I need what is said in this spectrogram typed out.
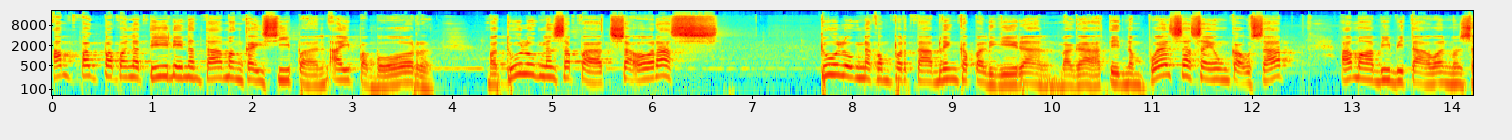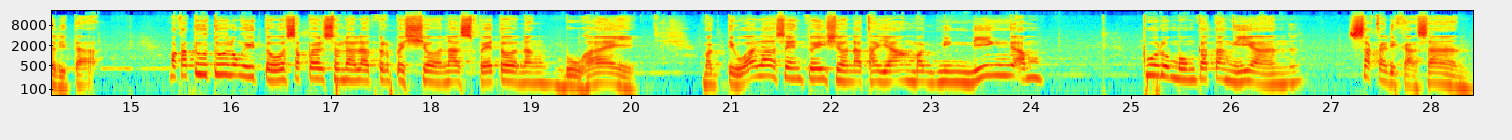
Ang pagpapanatili ng tamang kaisipan ay pabor. Matulog ng sapat sa oras. Tulog na komportableng kapaligiran. Maghahatid ng puwersa sa iyong kausap ang mga bibitawan mong salita. Makatutulong ito sa personal at profesyon na aspeto ng buhay. Magtiwala sa intuition at hayaang magningning ang puro mong katangian sa kalikasan.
